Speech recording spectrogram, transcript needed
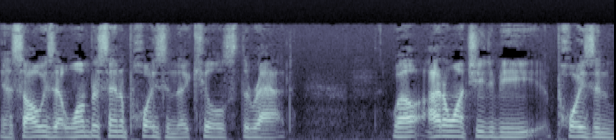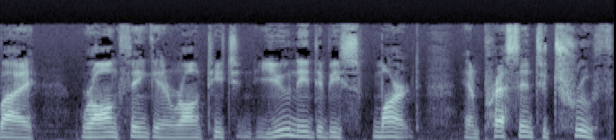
And it's always that 1% of poison that kills the rat. Well, I don't want you to be poisoned by wrong thinking and wrong teaching. You need to be smart and press into truth.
